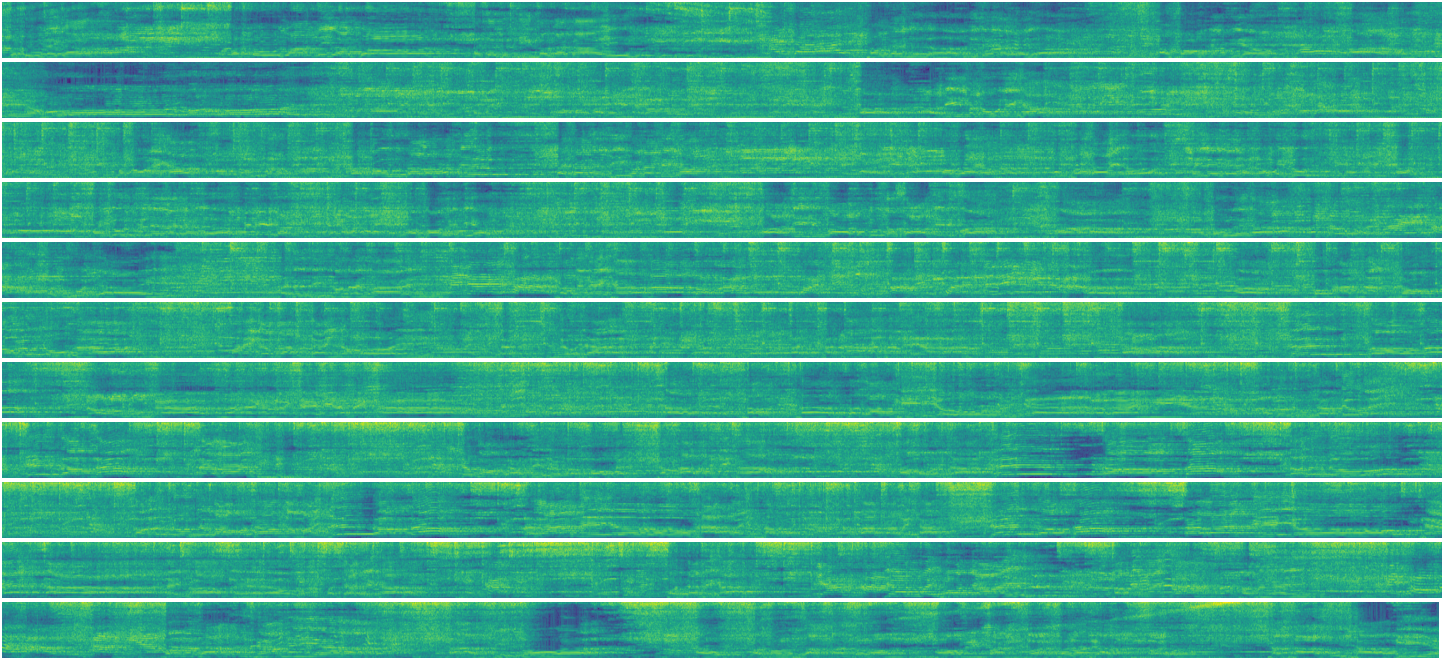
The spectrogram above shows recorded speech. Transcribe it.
ประตูอะไรครับ ประตูลาดนิรันดรให้ท่าติดดิเขาได้ไหมได้เขาได้เล พอใจไหมคะยังค่ะยังไม่พอใจทำยังไงคะทำยังไงให้ท่องคาถาบูชาเมียท่องคาถาบูชาเมียอ่าเสียตัวเอาเอาโทรศัพท์มาท่องท่องให้ฟังก่อนโทรศัพท์กดคาถาบูชาเมีย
